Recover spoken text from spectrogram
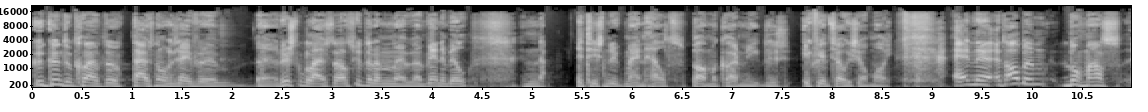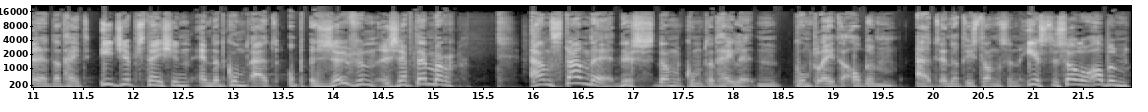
u kunt het gewoon thuis nog eens even eh, rustig beluisteren. Als u er een wennen wil. Nou, het is natuurlijk mijn held, Paul McCartney. Dus ik vind het sowieso mooi. En uh, het album, nogmaals, uh, dat heet Egypt Station. En dat komt uit op 7 september aanstaande. Dus dan komt het hele complete album uit. En dat is dan zijn eerste soloalbum.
